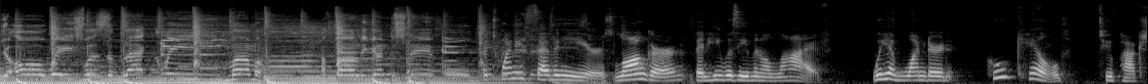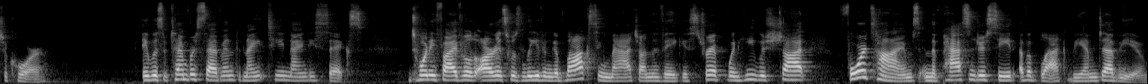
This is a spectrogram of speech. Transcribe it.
you always was a black queen, mama. I finally understand. For 27 years, longer than he was even alive, we have wondered who killed Tupac Shakur. It was September 7th, 1996. The 25 year old artist was leaving a boxing match on the Vegas Strip when he was shot four times in the passenger seat of a black BMW.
